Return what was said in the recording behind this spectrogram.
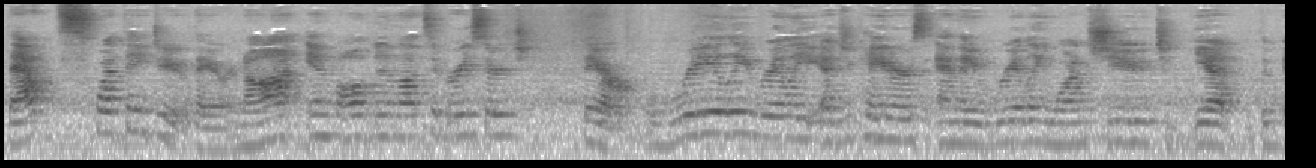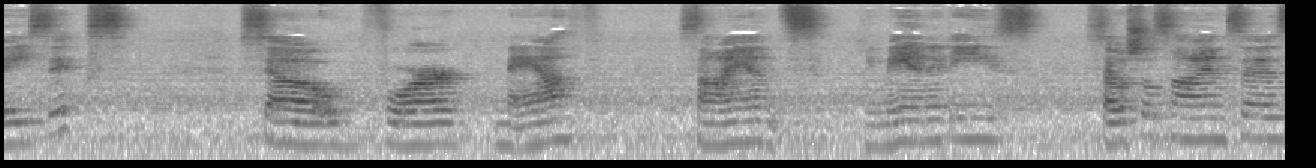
that's what they do. They are not involved in lots of research. They are really, really educators and they really want you to get the basics. So for math, science, humanities, social sciences,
